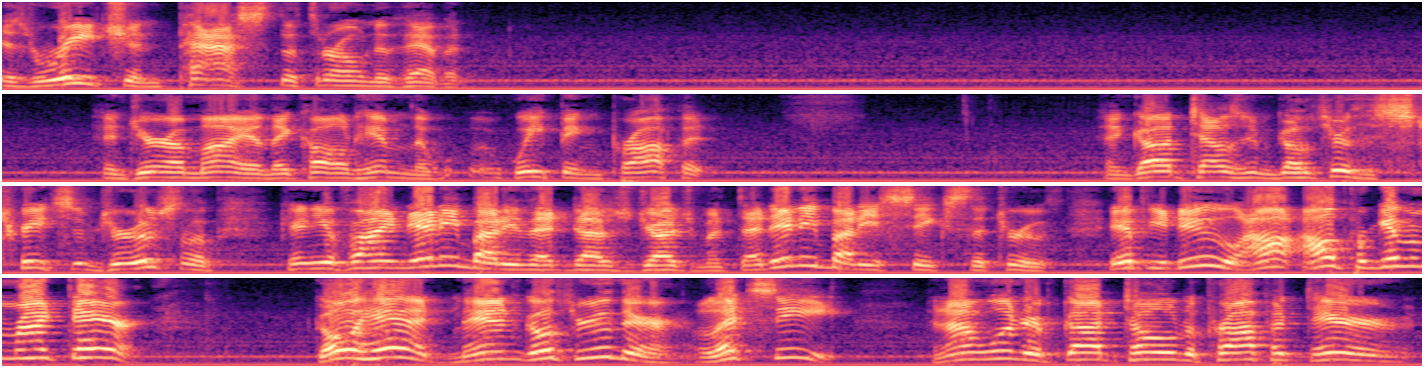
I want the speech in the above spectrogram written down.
is reaching past the throne of heaven. And Jeremiah, they called him the weeping prophet. And God tells him, Go through the streets of Jerusalem. Can you find anybody that does judgment, that anybody seeks the truth? If you do, I'll, I'll forgive them right there. Go ahead, man, go through there. Let's see. And I wonder if God told the prophet there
